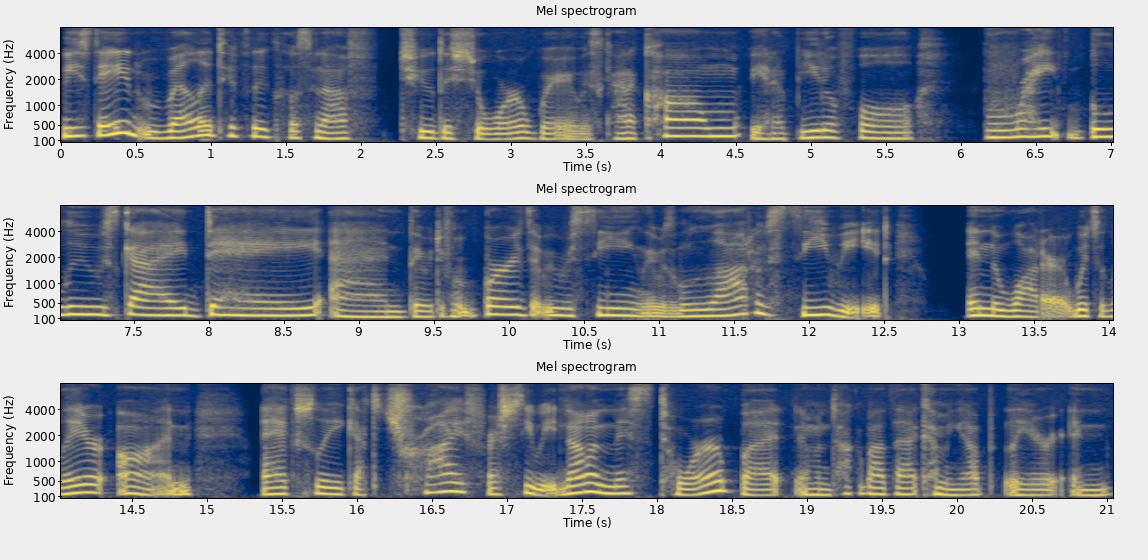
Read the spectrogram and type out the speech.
we stayed relatively close enough to the shore where it was kind of calm. We had a beautiful, bright blue sky day, and there were different birds that we were seeing. There was a lot of seaweed in the water, which later on, I actually got to try fresh seaweed. Not on this tour, but I'm going to talk about that coming up later in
